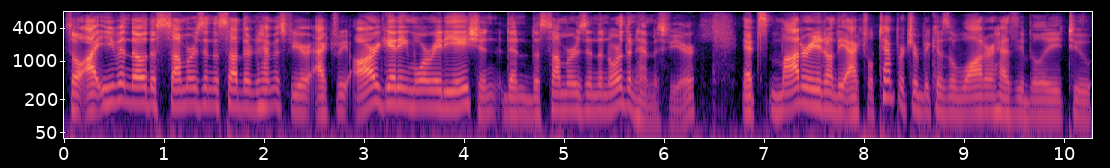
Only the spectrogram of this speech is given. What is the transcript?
So I, even though the summers in the southern hemisphere actually are getting more radiation than the summers in the northern hemisphere, it's moderated on the actual temperature because the water has the ability to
